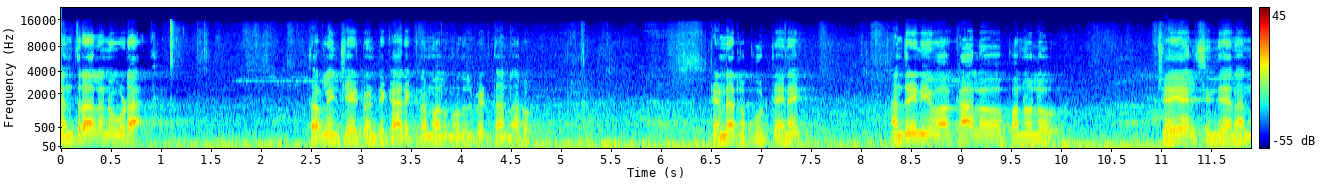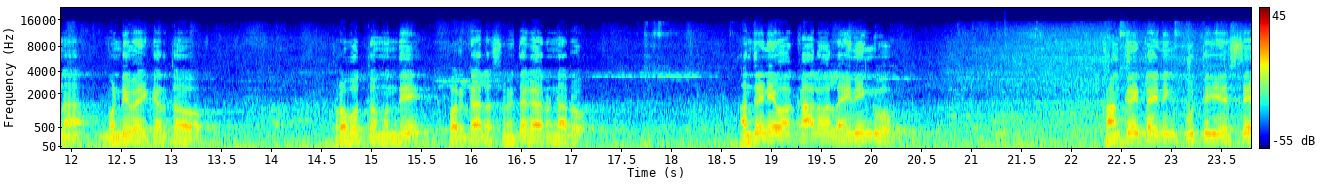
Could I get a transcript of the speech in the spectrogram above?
యంత్రాలను కూడా తరలించేటువంటి కార్యక్రమాలు మొదలు పెడుతున్నారు టెండర్లు పూర్తయినాయి. అందరినీ కాలువ పనులు చేయాల్సిందేనన్న మొండి వైఖరితో ప్రభుత్వం ఉంది పరిటాల సునీత గారు ఉన్నారు అంద్రినీవా కాలువ లైనింగు కాంక్రీట్ లైనింగ్ పూర్తి చేస్తే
